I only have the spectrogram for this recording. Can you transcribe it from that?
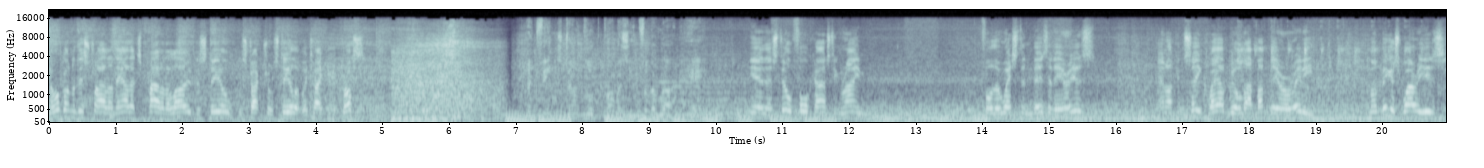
To hook onto this trailer now. That's part of the load, the steel, the structural steel that we're taking across. But things don't look promising for the road ahead. Yeah, they're still forecasting rain for the western desert areas, and I can see cloud build up up there already. My biggest worry is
